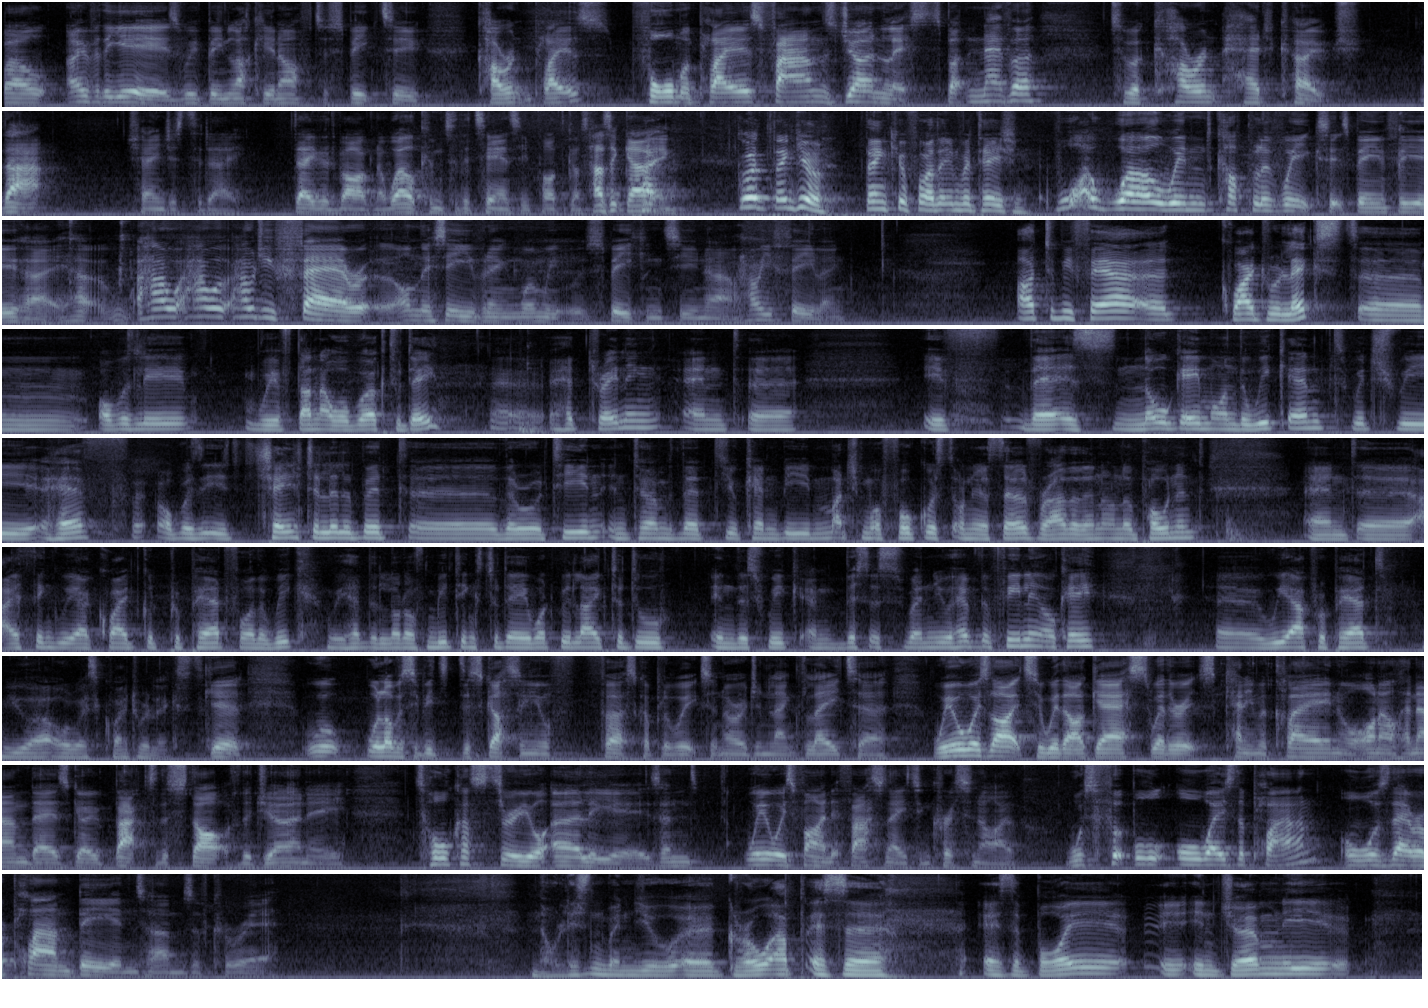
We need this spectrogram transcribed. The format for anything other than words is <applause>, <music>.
Well, over the years, we've been lucky enough to speak to current players, former players, fans, journalists, but never to a current head coach. That changes today. David Wagner, welcome to the TNC podcast. How's it going? Hi. Good, thank you. Thank you for the invitation. What a whirlwind couple of weeks it's been for you, hey? How, how, how do you fare on this evening when we were speaking to you now? How are you feeling? Uh, to be fair, uh, quite relaxed. Um, obviously, we've done our work today, uh, training, and uh, if there is no game on the weekend, which we have, obviously it's changed a little bit uh, the routine in terms that you can be much more focused on yourself rather than on opponent. And uh, I think we are quite good prepared for the week. We had a lot of meetings today, what we like to do in this week, and this is when you have the feeling, okay, uh, we are prepared. You are always quite relaxed. Good. We'll, we'll obviously be discussing your first couple of weeks at Norwich and length later. We always like to, with our guests, whether it's Kenny McLean or Onel Hernandez, go back to the start of the journey. Talk us through your early years. And we always find it fascinating, Chris and I. Was football always the plan, or was there a plan B in terms of career? No, listen, when you uh, grow up as a, as a boy in Germany,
